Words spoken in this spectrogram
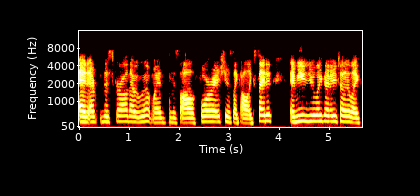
And this girl that we went with was all for it. She was like all excited. And me and you looked at each other like,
